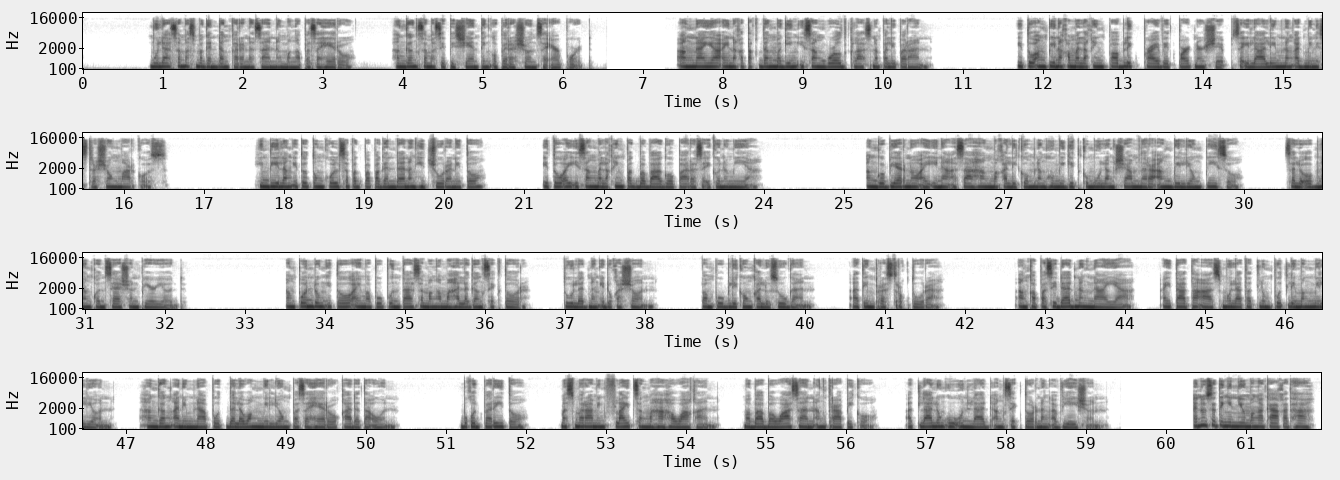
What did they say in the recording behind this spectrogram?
Mula sa mas magandang karanasan ng mga pasahero hanggang sa mas episyenteng operasyon sa airport. Ang NAYA ay nakatakdang maging isang world-class na paliparan. Ito ang pinakamalaking public-private partnership sa ilalim ng Administrasyong Marcos. Hindi lang ito tungkol sa pagpapaganda ng hitsura nito, ito ay isang malaking pagbabago para sa ekonomiya. Ang gobyerno ay inaasahang makalikom ng humigit kumulang siyam na raang bilyong piso sa loob ng concession period. Ang pondong ito ay mapupunta sa mga mahalagang sektor tulad ng edukasyon, pampublikong kalusugan, at infrastruktura. Ang kapasidad ng NAYA ay tataas mula 35 milyon hanggang 62 milyong pasahero kada taon. Bukod pa rito, mas maraming flights ang mahahawakan, mababawasan ang trapiko, at lalong uunlad ang sektor ng aviation. Ano sa tingin niyo mga kakatha?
